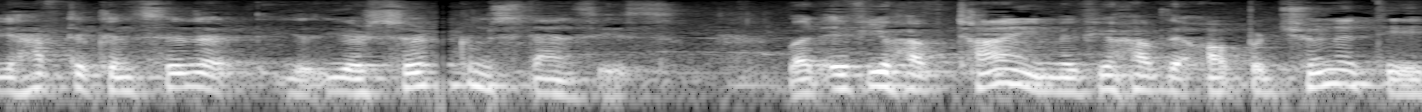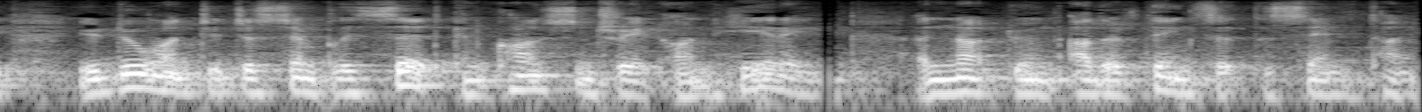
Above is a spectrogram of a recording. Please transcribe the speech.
You have to consider y- your circumstances. But if you have time, if you have the opportunity, you do want to just simply sit and concentrate on hearing and not doing other things at the same time.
